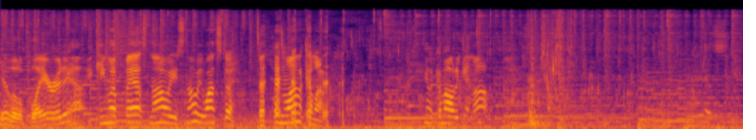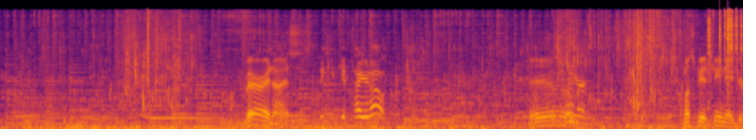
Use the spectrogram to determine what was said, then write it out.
Get a little player in it. Yeah, he came up fast. Now he's now he wants to doesn't want to come up. He's gonna come out again up. Yes. Very nice. I think he'd get tired out. Yeah. Must be a teenager.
